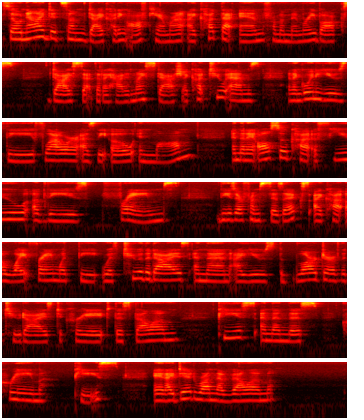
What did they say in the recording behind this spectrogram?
So now I did some die cutting off camera. I cut that M from a memory box die set that I had in my stash. I cut two M's and I'm going to use the flower as the O in mom. And then I also cut a few of these frames. These are from Sizzix. I cut a white frame with the with two of the dies and then I used the larger of the two dies to create this vellum piece and then this cream piece. And I did run the vellum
